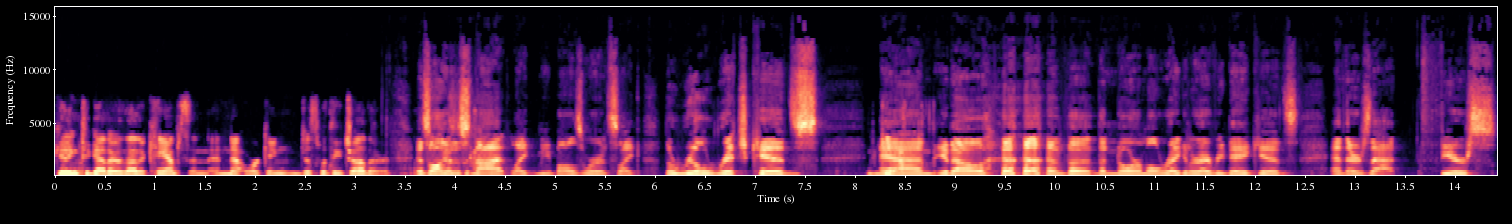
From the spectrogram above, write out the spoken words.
getting together with other camps and, and networking just with each other. As long as it's not like meatballs where it's like the real rich kids yeah. and you know the the normal regular everyday kids and there's that fierce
